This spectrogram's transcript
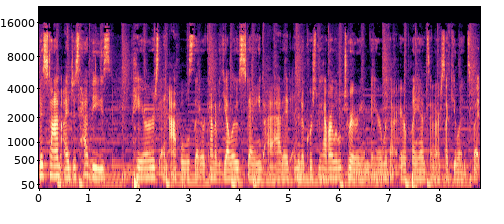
This time I just had these pears and apples that are kind of yellow stained I added and then of course we have our little terrarium there with our air plants and our succulents but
